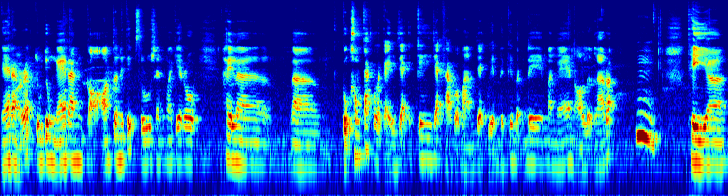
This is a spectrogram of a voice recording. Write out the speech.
nghe rằng rất chung chung nghe rằng có alternative solution ngoài kia rồi. Hay là à, cũng không chắc là cái giải cái giải pháp của bạn giải quyết được cái vấn đề mà nghe nó lớn lao đó. Ừ. thì uh,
